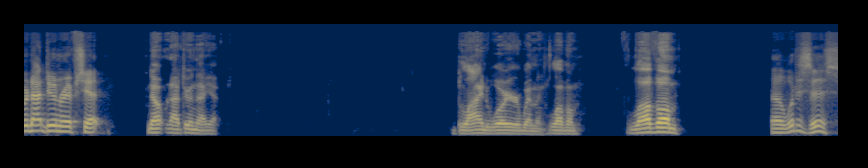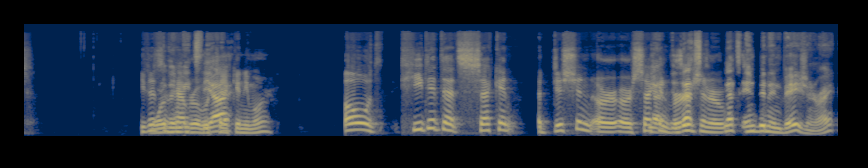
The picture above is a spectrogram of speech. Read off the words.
We're not doing Rifts yet. nope not doing that yet blind warrior women love them love them Uh, what is this? He doesn't have? Robotech anymore. Oh, he did that second edition or, or second yeah, is that's, version or that's invid invasion right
